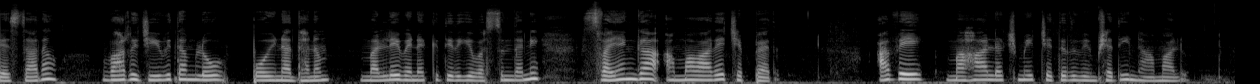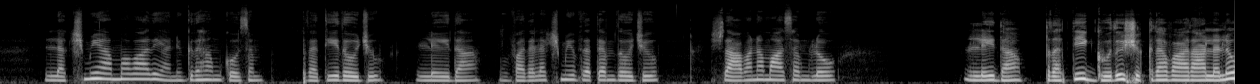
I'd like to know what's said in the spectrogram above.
చేస్తారో వారి జీవితంలో పోయిన ధనం మళ్ళీ వెనక్కి తిరిగి వస్తుందని స్వయంగా అమ్మవారే చెప్పారు. అవే మహాలక్ష్మి చతుర్వింశతి నామాలు. లక్ష్మీ అమ్మవారి అనుగ్రహం కోసం ప్రతిరోజు లేదా వరలక్ష్మి వ్రతం రోజు శ్రావణ మాసంలో లేదా ప్రతి గురు శుక్రవారాలలో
